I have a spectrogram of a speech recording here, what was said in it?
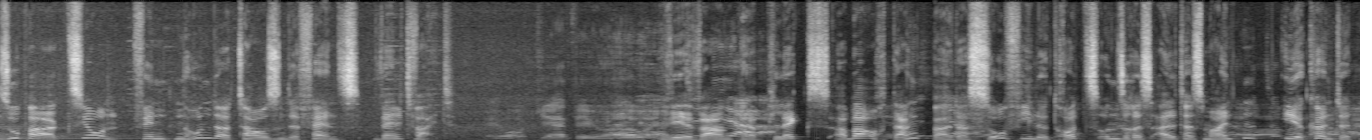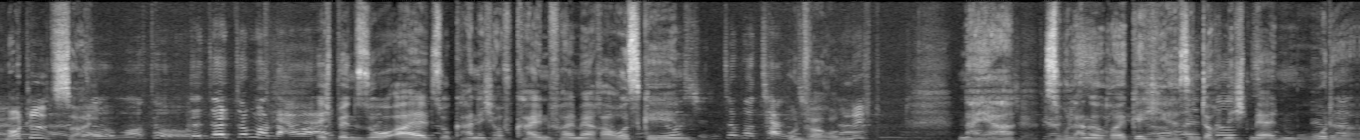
Super Aktion finden Hunderttausende Fans weltweit. Wir waren perplex, aber auch dankbar, dass so viele trotz unseres Alters meinten, ihr könntet Models sein. Ich bin so alt, so kann ich auf keinen Fall mehr rausgehen. Und warum nicht? Naja, so lange Röcke hier sind doch nicht mehr in Mode.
